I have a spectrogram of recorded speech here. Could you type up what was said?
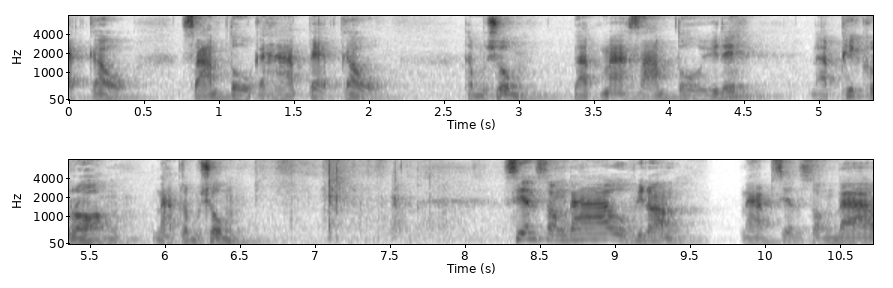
8 9 3ตัวกับ5 8 9ท่านผู้ชมหนับมาก 3 ตัวอยู่ด้นะครับพี่กรองนะครับท่านผู้ชมเซียนสองดาวพี่น้องนะครับเซียนสองดาว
